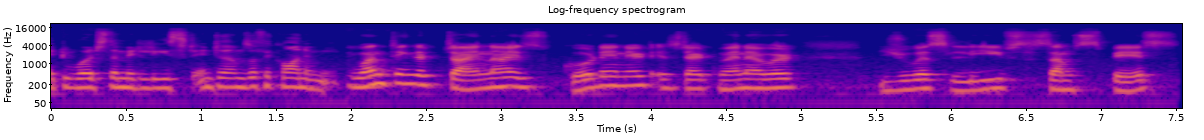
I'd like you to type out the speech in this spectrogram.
uh, towards the Middle East in terms of economy. One thing that China is good in it is that whenever US leaves some space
